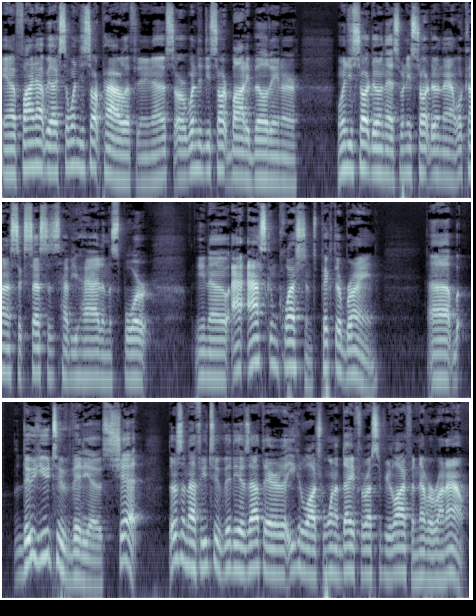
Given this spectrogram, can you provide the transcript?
you know, find out. Be like, so when did you start powerlifting? You know, so, or when did you start bodybuilding? Or when did you start doing this? When did you start doing that? What kind of successes have you had in the sport? You know, ask them questions, pick their brain. Uh, but do YouTube videos. Shit, there's enough YouTube videos out there that you could watch one a day for the rest of your life and never run out.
